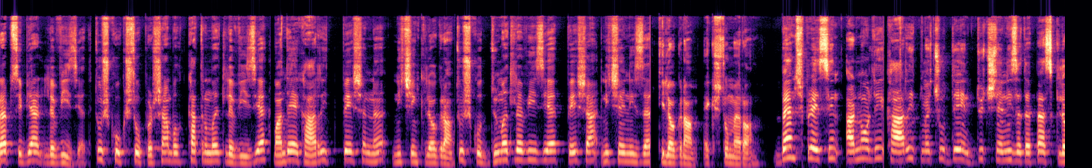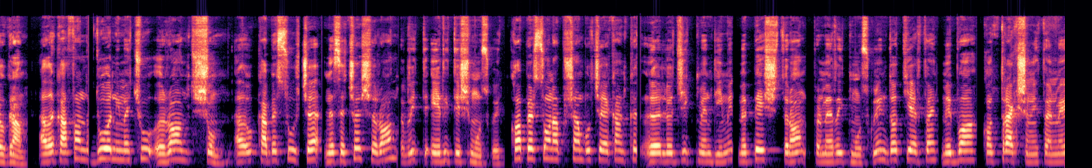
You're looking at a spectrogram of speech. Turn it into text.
Reps i bjerë lëvizjet. Tu shku kështu për shembull katërmbëdhjetë lëvizje, mandej e ka rrit peshën në njëqind kilogramë. Tu shku dymbëdhjetë lëvizje, pesha njëqind e njëzet kilogramë, e kështu me radhë. Bench press-in Arnoldi ka arrit me çu deri në dyqind e njëzet e pesë kilogramë. Edhe ka thonë duheni me çu rëndë shumë. edhe e ka besu që nëse çosh rond rrit e rritish muskujt. Ka persona për shembull që e kanë këtë logjikë të mendimit, me peshë të rëndë për me rrit muskulin, do tjerë thojnë me ba contraction i thojnë me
